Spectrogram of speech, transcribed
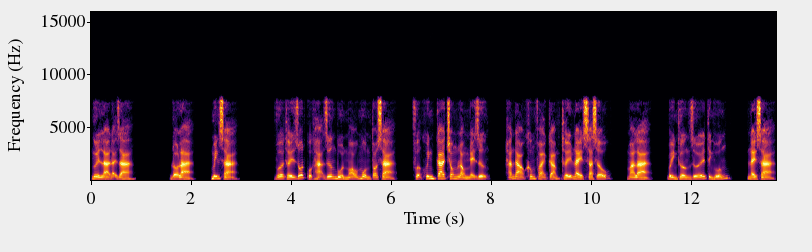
người là đại gia. Đó là, Minh xà. Vừa thấy rốt cuộc hạ dương buồn máu mồm to xà, Phượng Khuynh ca trong lòng nhảy dựng, hắn đảo không phải cảm thấy này xà xấu, mà là, bình thường dưới tình huống, này xà,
